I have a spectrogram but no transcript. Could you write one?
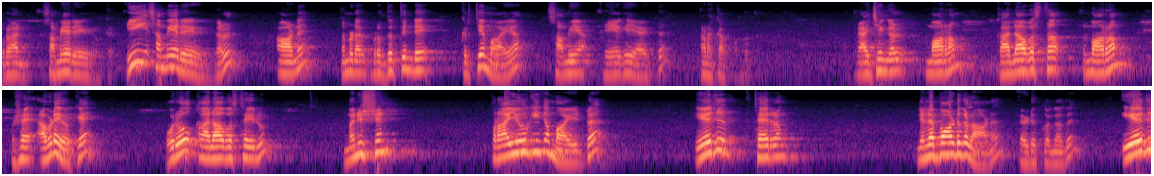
ഖുർആൻ സമയരേഖകൾക്ക്. ഈ സമയരേഖകൾ ആണ് നമ്മുടെ വ്രതത്തിന്റെ കൃത്യമായ സമയരേഖയായിട്ട് കണക്കാക്കുന്നത്. രാജ്യങ്ങൾ മാറാം കാലാവസ്ഥ മാറാം പക്ഷേ അവിടെയൊക്കെ ഓരോ കാലാവസ്ഥയിലും മനുഷ്യൻ പ്രായോഗികമായിട്ട് ഏത് തരം നിലപാടുകളാണ് എടുക്കുന്നത്. ഏത്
